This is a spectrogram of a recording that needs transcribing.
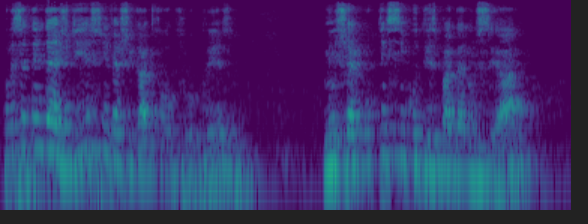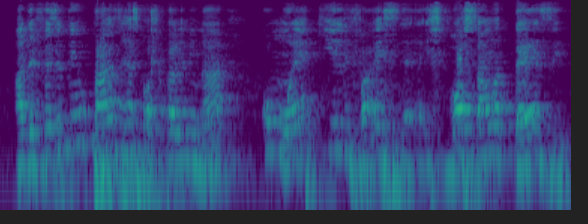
A polícia tem 10 dias se o investigado for, for preso. O Ministério Público tem 5 dias para denunciar. A defesa tem um prazo de resposta preliminar. Como é que ele vai é, esboçar uma tese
